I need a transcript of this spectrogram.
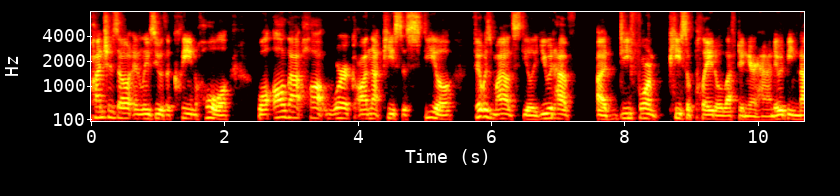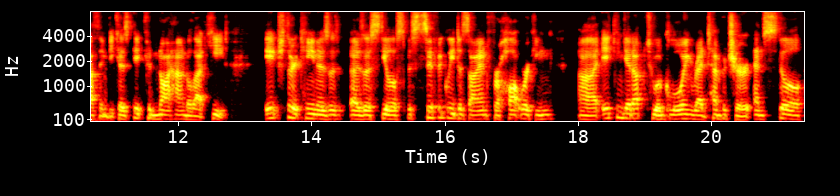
punches out and leaves you with a clean hole. Well, all that hot work on that piece of steel, if it was mild steel, you would have a deformed piece of Play-Doh left in your hand. It would be nothing because it could not handle that heat. H13 is a, is a steel specifically designed for hot working. Uh, it can get up to a glowing red temperature and still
